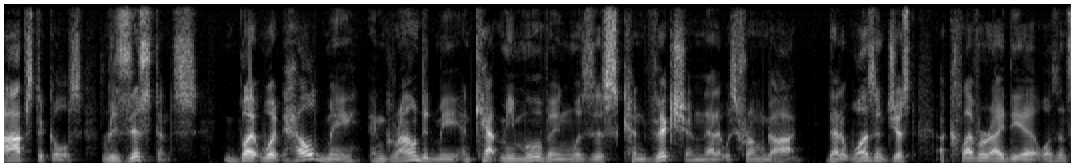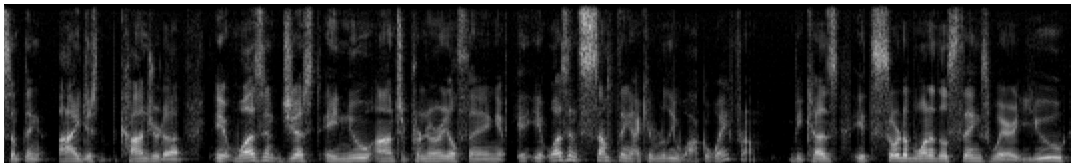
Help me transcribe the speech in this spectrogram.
obstacles, resistance. But what held me and grounded me and kept me moving was this conviction that it was from God that it wasn't just a clever idea, it wasn't something I just conjured up, it wasn't just a new entrepreneurial thing, it, it, wasn't something I could really walk away from because it's sort of one of those things where you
